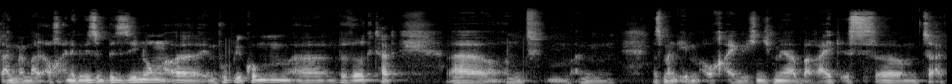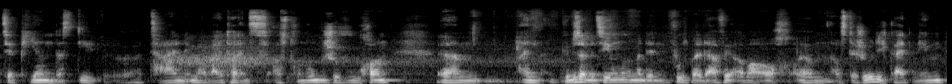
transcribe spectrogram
sagen wir mal, auch eine gewisse Besinnung äh, im Publikum äh, bewirkt hat äh, und ähm, dass man eben auch eigentlich nicht mehr bereit ist zu akzeptieren, dass die Zahlen immer weiter ins Astronomische wuchern. Ein gewisser Beziehung muss man den Fußball dafür aber auch ähm, aus der Schuldigkeit nehmen,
